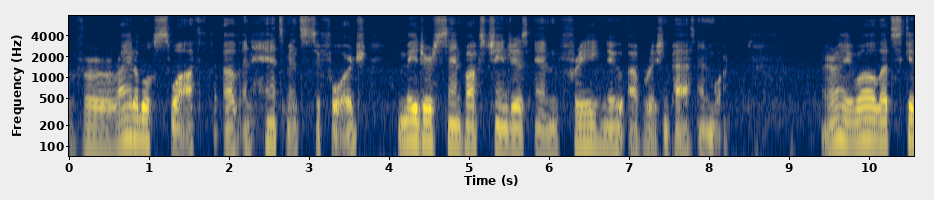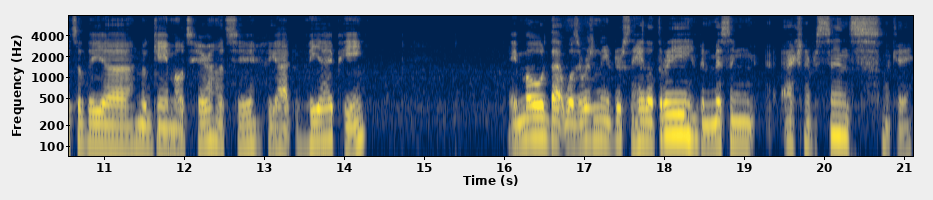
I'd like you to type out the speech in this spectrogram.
veritable swath of enhancements to Forge, major sandbox changes, and free new Operation Pass, and more. All right, well, let's get to the uh, new game modes here. Let's see. We got VIP, a mode that was originally introduced in Halo 3, been missing action ever since. Okay.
